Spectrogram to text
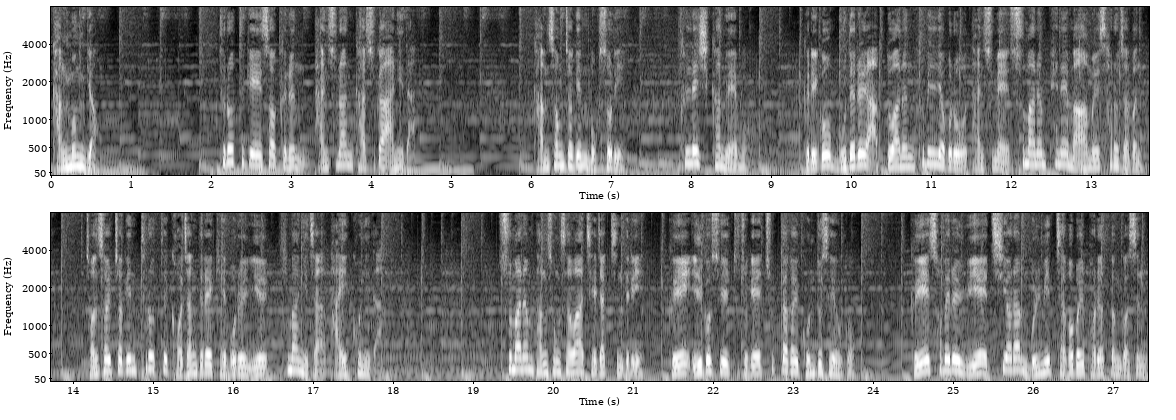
강문경 트로트계에서 그는 단순한 가수가 아니다. 감성적인 목소리, 클래식한 외모, 그리고 무대를 압도하는 흡인력으로 단숨에 수많은 팬의 마음을 사로잡은 전설적인 트로트 거장들의 계보를 이을 희망이자 바이콘이다. 수많은 방송사와 제작진들이 그의 일거수일투족의 촉각을 곤두세우고 그의 섭외를 위해 치열한 물밑 작업을 벌였던 것은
